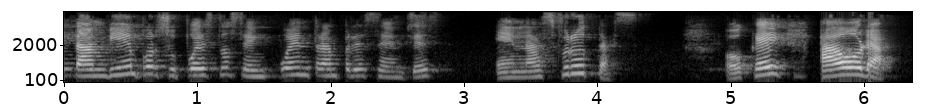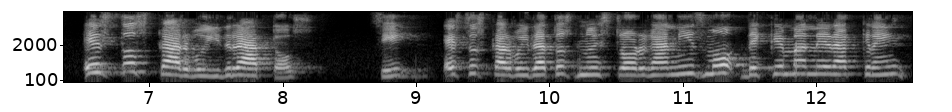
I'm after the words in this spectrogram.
también, por supuesto, se encuentran presentes en las frutas. ¿Ok? Ahora, estos carbohidratos, ¿sí? Estos carbohidratos, nuestro organismo, ¿de qué manera creen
